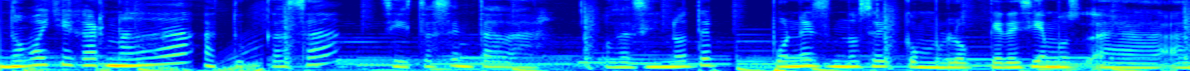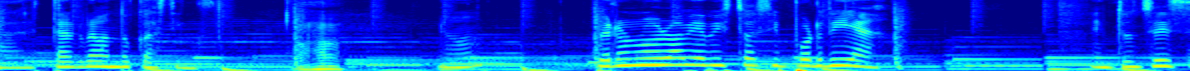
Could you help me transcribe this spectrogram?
no va a llegar nada a tu casa si estás sentada. O sea, si no te pones, no sé, como lo que decíamos, a, a estar grabando castings, Ajá. ¿no? Pero no lo había visto así por día. Entonces,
